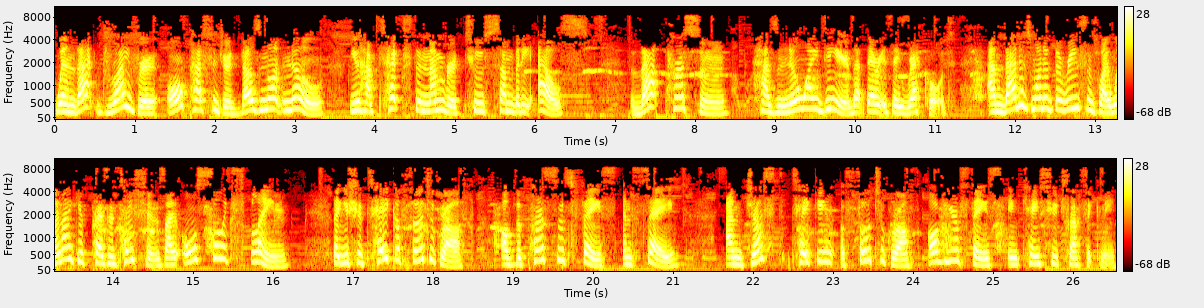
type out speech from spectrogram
when that driver or passenger does not know you have texted a number to somebody else, that person has no idea that there is a record. And that is one of the reasons why when I give presentations, I also explain that you should take a photograph of the person's face and say, I'm just taking a photograph of your face in case you traffic me.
